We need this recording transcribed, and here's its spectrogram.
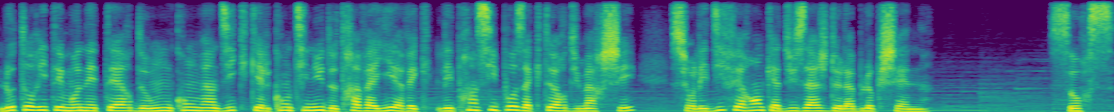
l'autorité monétaire de Hong Kong indique qu'elle continue de travailler avec les principaux acteurs du marché sur les différents cas d'usage de la blockchain. Source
